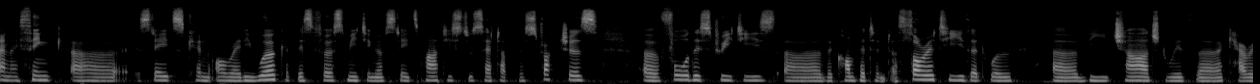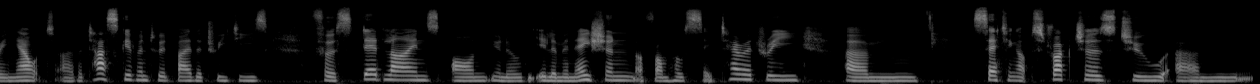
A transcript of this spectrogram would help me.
And I think uh, states can already work at this first meeting of states parties to set up the structures uh, for these treaties, uh, the competent authority that will uh, be charged with uh, carrying out the tasks given to it by the treaties, first deadlines on, you know, the elimination from host state territory, um, setting up structures to, um,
